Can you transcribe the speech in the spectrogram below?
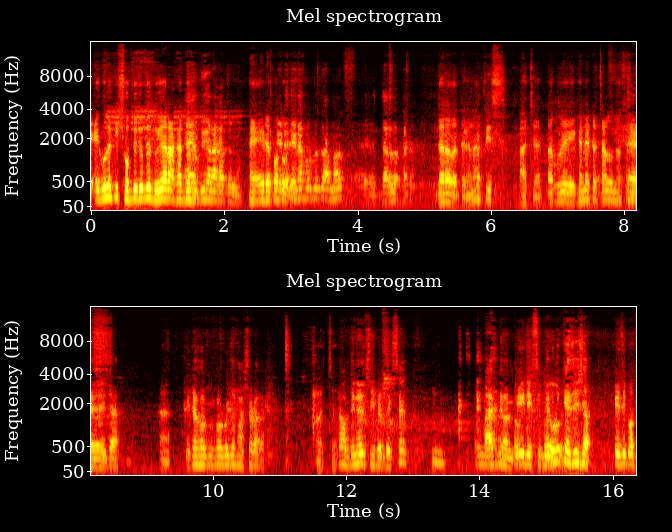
এগুলো কি সবজি টবজি ধুইয়া রাখার জন্য? হ্যাঁ দুইয়ে রাখার জন্য। হ্যাঁ এটা কত? এটা- এটা পড়বে যে আপনার দেড় হাজার টাকা। দেড় হাজার টাকা না? ফিস আচ্ছা তারপরে এখানে একটা চালুন আছে? এটা। হ্যাঁ। এটা হবে পড়বে যে পাঁচশো টাকা। আচ্ছা। এটা অরিজিনাল চিপের দেখছেন? হুম। লাইফ গ্যারান্টি এই দেখছি এগুলো কেজি হিসাব। কেজি কত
